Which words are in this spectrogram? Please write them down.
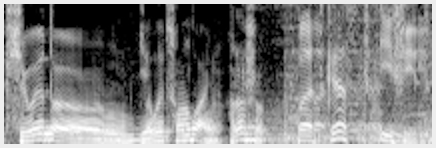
все это делается онлайн. Хорошо. Подкаст и фит.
